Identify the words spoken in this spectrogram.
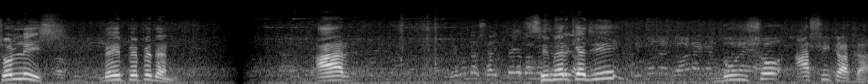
চল্লিশ। দেখি পেঁপে দেন। আর সিমের কেজি দুইশো আশি টাকা।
